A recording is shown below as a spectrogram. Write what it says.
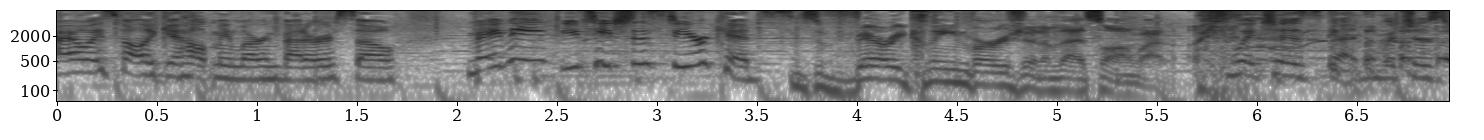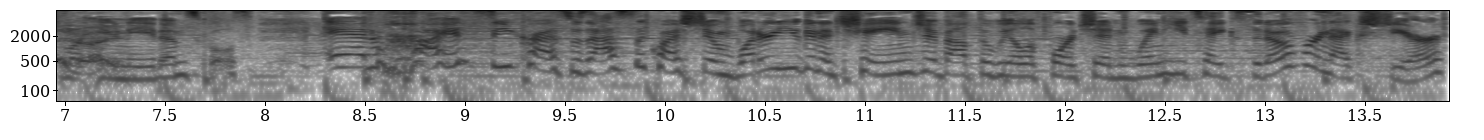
I always felt like it helped me learn better. So maybe you teach this to your kids. It's a very clean version of that song, by the way. which is good, which is what you need in schools. And Ryan Seacrest was asked the question, what are you going to change about the Wheel of Fortune when he takes it over next year?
